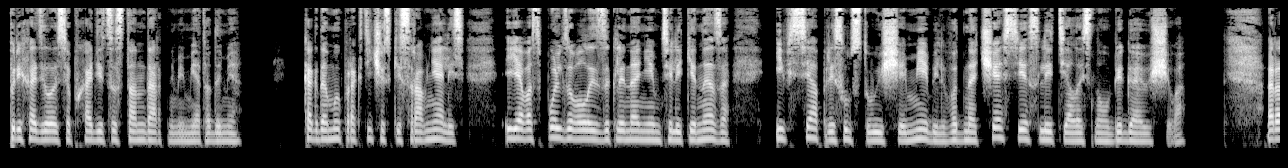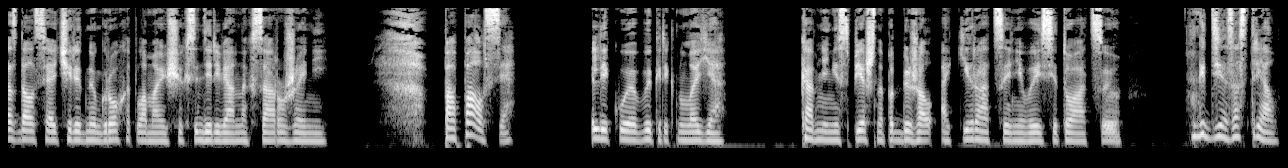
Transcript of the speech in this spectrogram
Приходилось обходиться стандартными методами. Когда мы практически сравнялись, я воспользовалась заклинанием телекинеза, и вся присутствующая мебель в одночасье слетелась на убегающего. Раздался очередной грохот ломающихся деревянных сооружений. «Попался!» — ликуя выкрикнула я. Ко мне неспешно подбежал Акира, оценивая ситуацию. «Где застрял?»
